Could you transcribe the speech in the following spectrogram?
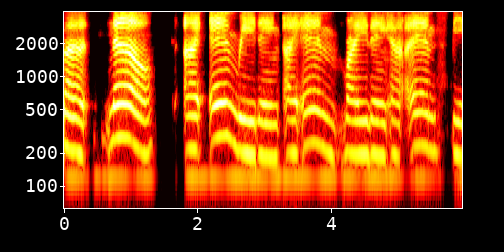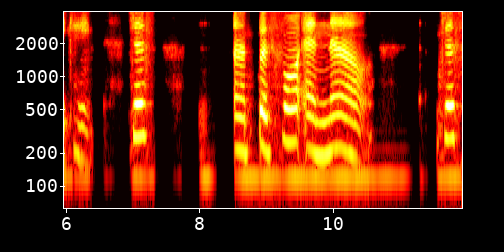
But now I am reading, I am writing, and I am speaking. Just uh, before and now, just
